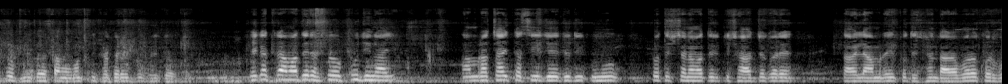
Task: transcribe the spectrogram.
উপকৃত হতাম এবং কৃষকের উপকৃত। সেক্ষেত্রে আমাদের এসব পুঁজি নাই। আমরা চাইতেছি যে যদি কোনো প্রতিষ্ঠান আমাদেরকে সাহায্য করে, তাহলে আমরা এই প্রতিষ্ঠানটা আরও বড় করব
